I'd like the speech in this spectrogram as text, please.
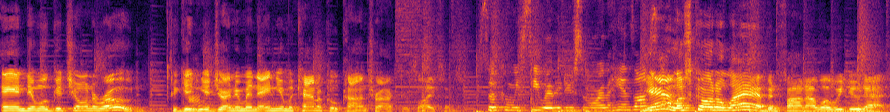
And then we'll get you on the road to getting your journeyman and your mechanical contractor's license. So can we see where they do some more of the hands-on Yeah, stuff? let's go to lab and find out where we do that.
